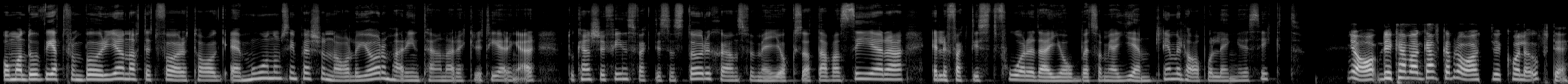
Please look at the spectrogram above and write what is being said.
om man då vet från början att ett företag är mån om sin personal och gör de här interna rekryteringar, då kanske det finns faktiskt en större chans för mig också att avancera eller faktiskt få det där jobbet som jag egentligen vill ha på längre sikt. Ja, det kan vara ganska bra att eh, kolla upp det.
